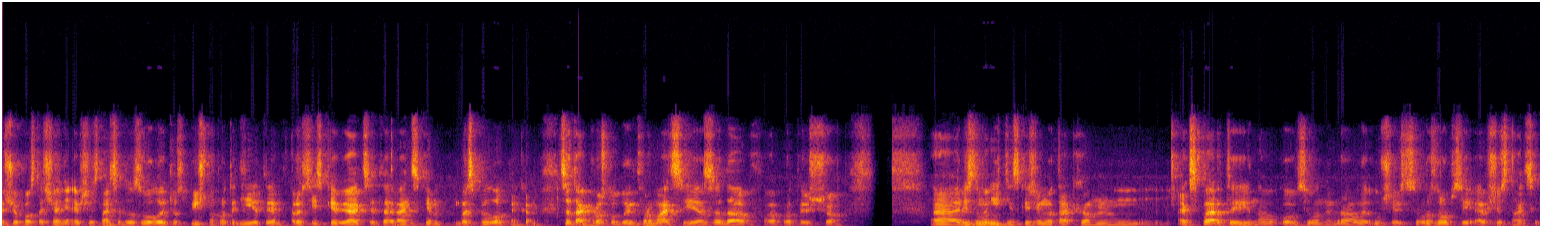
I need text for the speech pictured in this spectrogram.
що постачання F-16 дозволить успішно протидіяти російській авіації та іранським безпілотникам. Це так просто до інформації. Я згадав е, про те, що е, різноманітні, скажімо так, ем, експерти, науковці вони брали участь в розробці F-16.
